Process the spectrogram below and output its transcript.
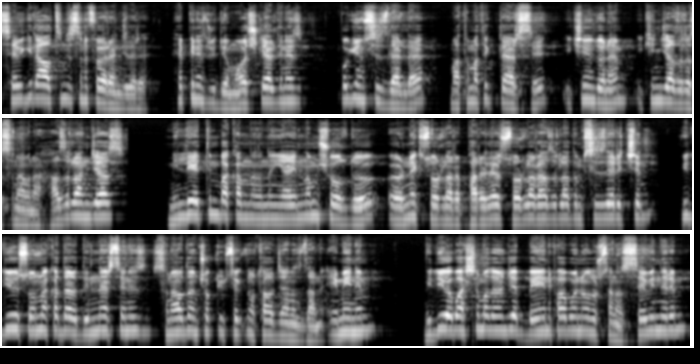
Sevgili 6. sınıf öğrencileri, hepiniz videoma hoş geldiniz. Bugün sizlerle matematik dersi 2. dönem 2. yazılı sınavına hazırlanacağız. Milli Eğitim Bakanlığı'nın yayınlamış olduğu örnek soruları, paralel sorular hazırladım sizler için. Videoyu sonuna kadar dinlerseniz sınavdan çok yüksek not alacağınızdan eminim. Videoya başlamadan önce beğenip abone olursanız sevinirim.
